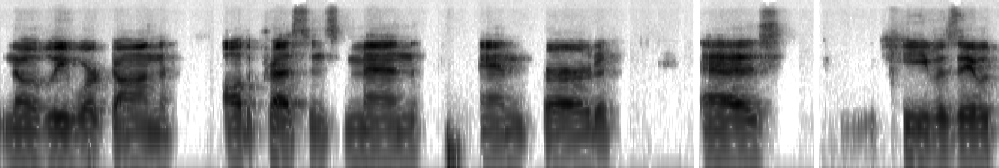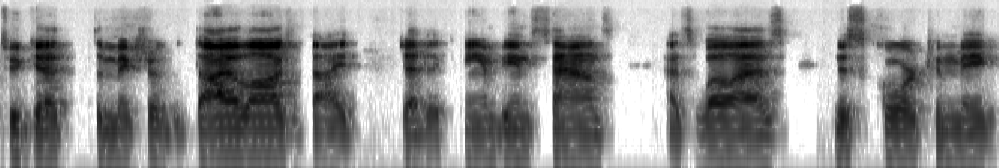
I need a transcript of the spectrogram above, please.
notably worked on All the President's Men and Bird, as he was able to get the mixture of the dialogues, the diegetic ambient sounds, as well as the score to make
